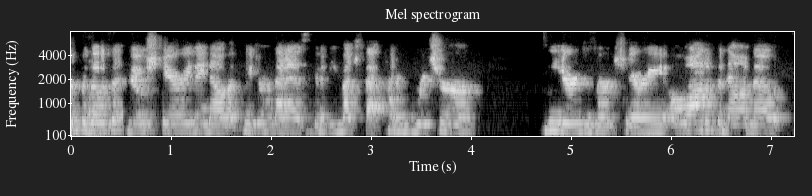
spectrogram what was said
So for those that know sherry, they know that Pedro Ximenez is going to be much that kind of richer, sweeter dessert sherry. A lot of vanilla notes,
